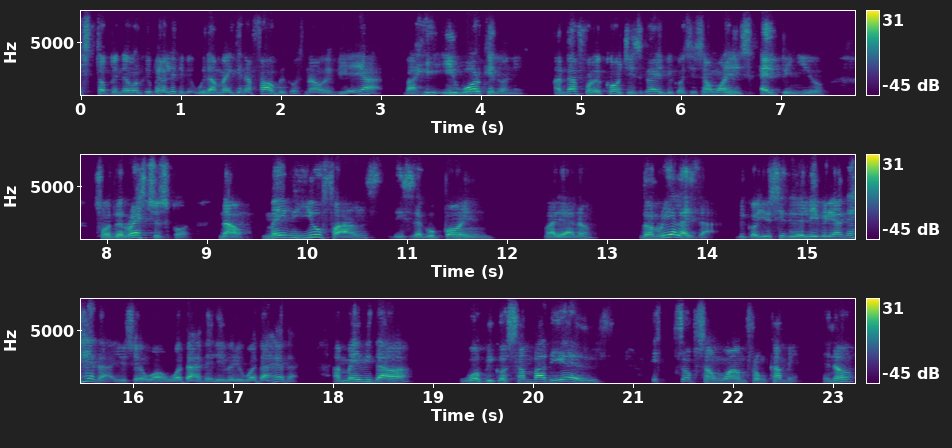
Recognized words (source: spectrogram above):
stopping the goalkeeper a little bit without making a foul because now it's VAR, but he, he worked on it. And that for the coach is great because it's someone who's helping you for the rest to score. Now, maybe you fans, this is a good point, Mariano, don't realize that because you see the delivery and the header. And you say, wow, what a delivery, what a header. And maybe that was because somebody else stopped someone from coming, you know,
